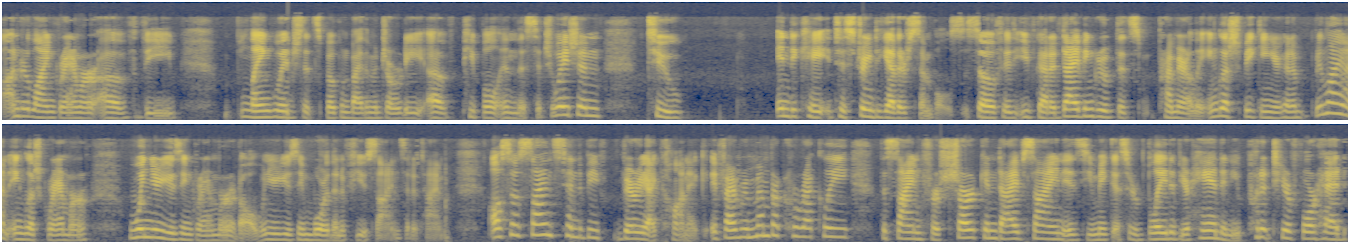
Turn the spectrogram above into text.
underlying grammar of the language that's spoken by the majority of people in this situation to indicate to string together symbols. So if you've got a diving group that's primarily English speaking, you're going to rely on English grammar when you're using grammar at all, when you're using more than a few signs at a time. Also, signs tend to be very iconic. If I remember correctly, the sign for shark and dive sign is you make a sort of blade of your hand and you put it to your forehead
